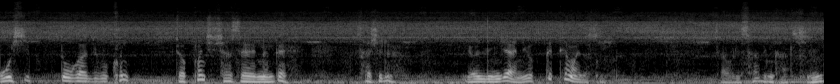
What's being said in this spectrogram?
50도 가지고 컨, 저 펀치샷을 했는데, 사실은 열린 게 아니고 끝에 맞았습니다. 자, 우리 사빈 각신이.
